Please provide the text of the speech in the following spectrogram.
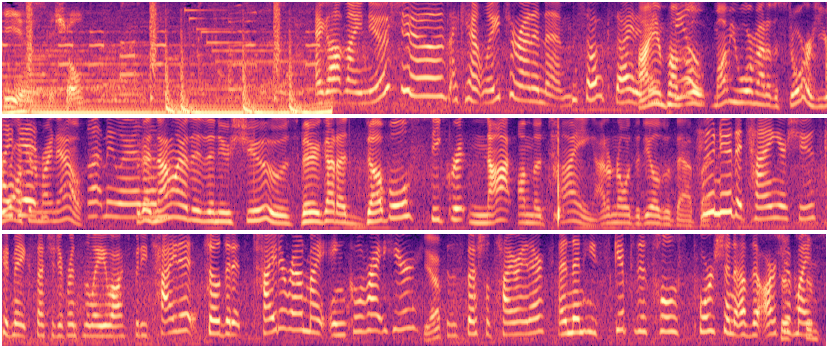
key is the shoulder. I got my new shoes. I can't wait to run in them. I'm so excited. I It am pumped. Oh, mom, you wore them out of the store. You're I rocking did. them right now. Let me wear them. So guys, not only are they the new shoes, they got a double secret knot on the tying. I don't know what the deal is with that. But Who knew that tying your shoes could make such a difference in the way you walked? But he tied it so that it's tied around my ankle right here. Yep. There's a special tie right there. And then he skipped this whole portion of the arch Took of my some foot.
